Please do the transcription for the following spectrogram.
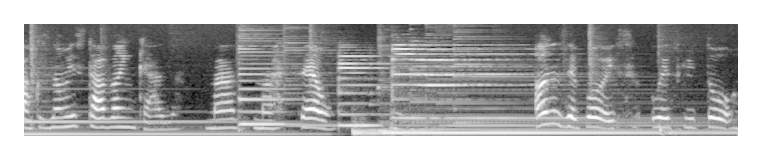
Marcos não estava em casa, mas Marcel. Anos depois, o escritor,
